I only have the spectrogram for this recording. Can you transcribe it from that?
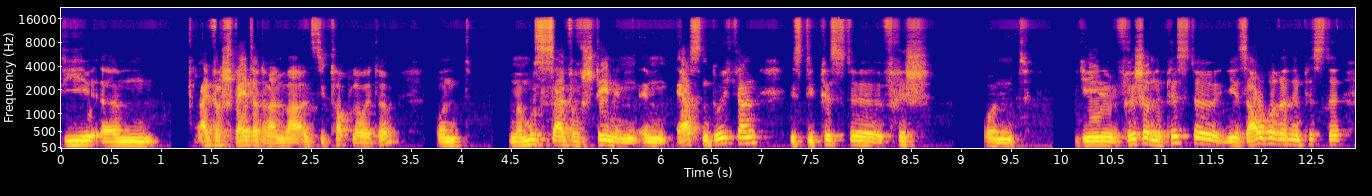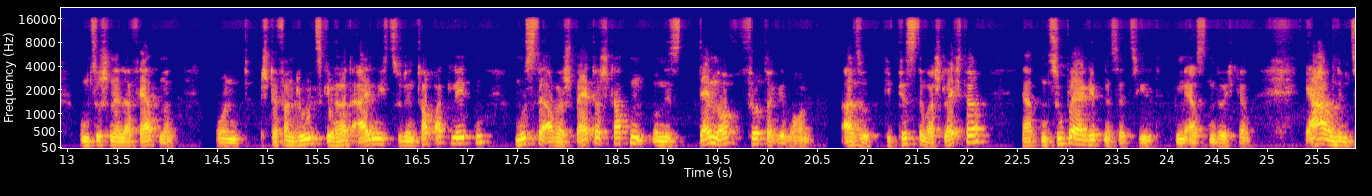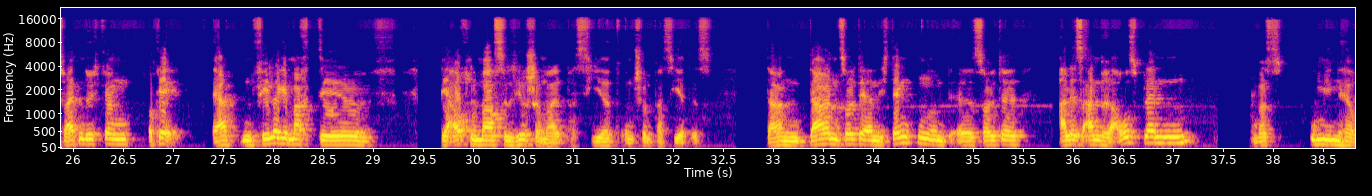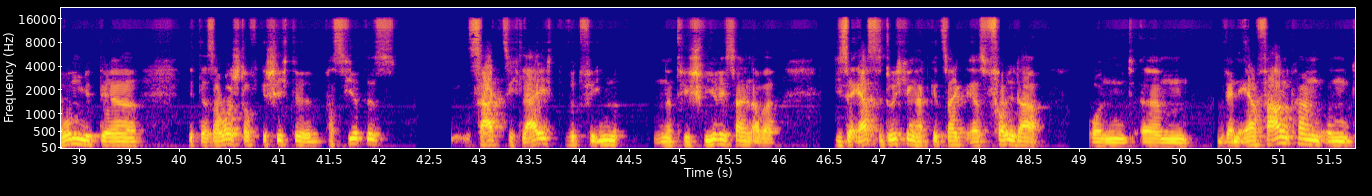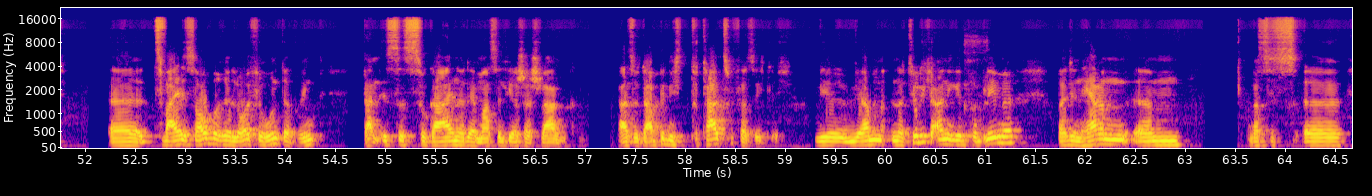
die ähm, einfach später dran war als die Top-Leute. Und man muss es einfach verstehen, im, im ersten Durchgang ist die Piste frisch. Und je frischer eine Piste, je sauberer eine Piste, umso schneller fährt man. Und Stefan Lutz gehört eigentlich zu den Top-Athleten, musste aber später starten und ist dennoch Vierter geworden. Also die Piste war schlechter, er hat ein super Ergebnis erzielt im ersten Durchgang. Ja, und im zweiten Durchgang, okay, er hat einen Fehler gemacht, der, der auch einem Marcel Hirscher mal passiert und schon passiert ist. Daran, daran sollte er nicht denken und er sollte alles andere ausblenden, was um ihn herum mit der, mit der Sauerstoffgeschichte passiert ist. Sagt sich leicht, wird für ihn natürlich schwierig sein, aber dieser erste Durchgang hat gezeigt, er ist voll da. Und ähm, wenn er fahren kann und äh, zwei saubere Läufe runterbringt, dann ist es sogar einer, der Marcel Hirscher schlagen kann. Also da bin ich total zuversichtlich. Wir, wir haben natürlich einige Probleme bei den Herren, ähm, was, es, äh,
